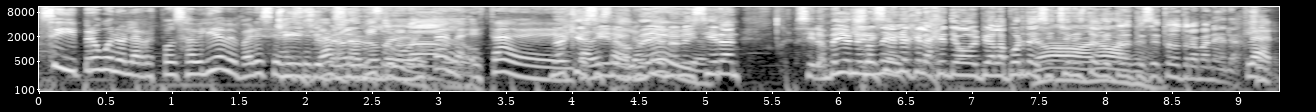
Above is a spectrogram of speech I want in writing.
Sí, pero bueno, la responsabilidad me parece en ese caso No es que si los los medios no lo hicieran, si los medios no Yo lo hicieran, me- no es que la gente va a golpear la puerta y decir, No, che, necesito que no, trates no. esto de otra manera. Claro.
